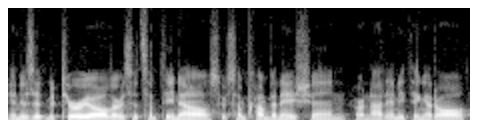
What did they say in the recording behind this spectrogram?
And is it material or is it something else or some combination or not anything at all?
